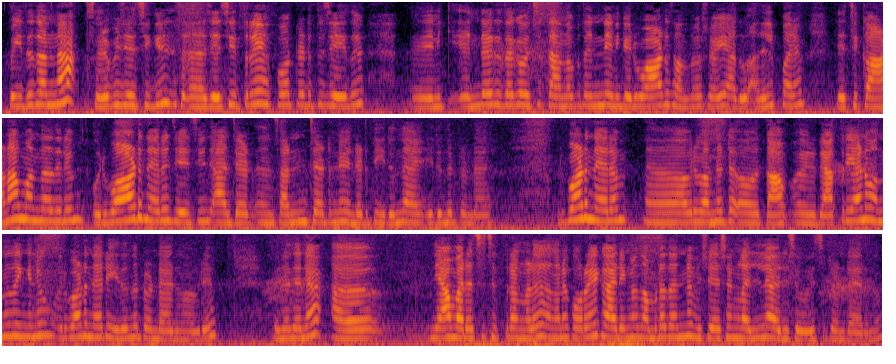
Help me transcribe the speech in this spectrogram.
അപ്പോൾ ഇത് തന്ന സുരഭി ചേച്ചിക്ക് ചേച്ചി ഇത്രയും എഫേർട്ട് എടുത്ത് ചെയ്ത് എനിക്ക് എന്റെ ഒരു ഇതൊക്കെ വെച്ച് തന്നപ്പോൾ തന്നെ എനിക്ക് ഒരുപാട് സന്തോഷമായി. അത് അതിൽ പരം ചേച്ചി കാണാൻ വന്നതിലും ഒരുപാട് നേരം ചേച്ചി ആ ചേട്ടൻ സൺ ചേട്ടനും എന്റെ അടുത്ത് ഇരുന്ന് ഇരുന്നിട്ടുണ്ട്. ഒരുപാട് നേരം അവർ വന്നിട്ട് രാത്രിയാണ് വന്നതെങ്കിലും ഒരുപാട് നേരം ഇരുന്നിട്ടുണ്ടായിരുന്നു അവർ പിന്നെ തന്നെ ഞാൻ വരച്ച ചിത്രങ്ങൾ അങ്ങനെ കുറേ കാര്യങ്ങൾ നമ്മുടെ തന്നെ വിശേഷങ്ങളെല്ലാം അവർ ചോദിച്ചിട്ടുണ്ടായിരുന്നു.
